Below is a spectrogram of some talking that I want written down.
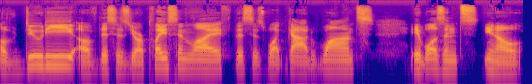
of duty, of this is your place in life, this is what God wants. It wasn't, you know,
